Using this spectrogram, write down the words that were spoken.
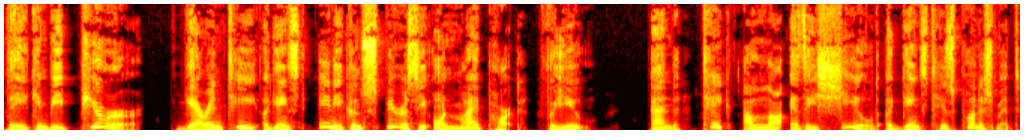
They can be purer, guarantee against any conspiracy on my part for you, and take Allah as a shield against his punishment,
